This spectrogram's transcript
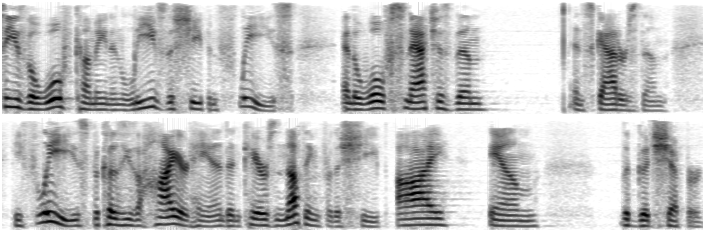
sees the wolf coming and leaves the sheep and flees and the wolf snatches them and scatters them. He flees because he's a hired hand and cares nothing for the sheep. I am the good shepherd.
